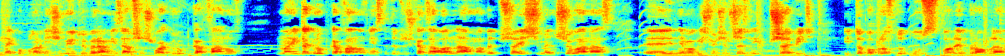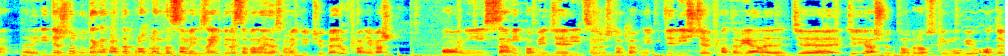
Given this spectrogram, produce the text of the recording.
najpopularniejszymi youtuberami zawsze szła grupka fanów, no i ta grupka fanów niestety przeszkadzała nam, aby przejść, męczyła nas, e, nie mogliśmy się przez nich przebić i to po prostu był spory problem. E, i też to był tak naprawdę problem dla samych zainteresowanych, dla samych youtuberów, ponieważ oni sami powiedzieli, co zresztą pewnie widzieliście w materiale, gdzie, gdzie Jasiu Dąbrowski mówił o tym,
